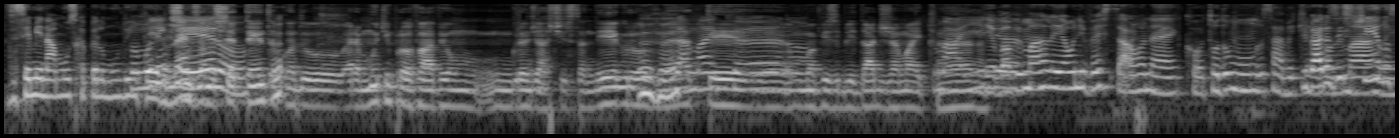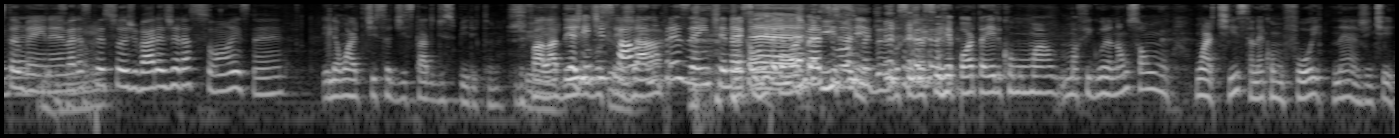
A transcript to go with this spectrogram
disseminar a música pelo mundo Pelo inteiro, mundo né? Nos anos inteiro. 70, quando era muito improvável um, um grande artista negro né, Jamaicano. ter uma visibilidade jamaicana. E o Bob Marley é universal, né? Todo mundo sabe que De é vários Bob Marley, estilos também, né? Várias Exatamente. pessoas de várias gerações, né? Ele é um artista de estado de espírito, né? De Sim. falar E dele, a gente você fala já... no presente, né? Como se se ele não reporta- tivesse isso, morrido. Você já se reporta ele como uma, uma figura, não só um, um artista, né? Como foi, né? A gente,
